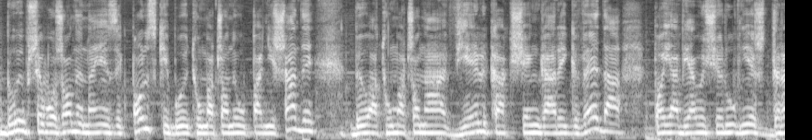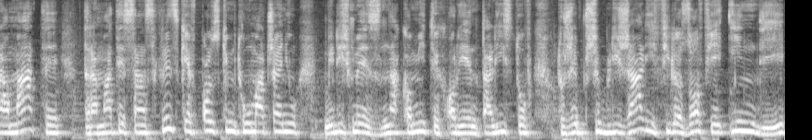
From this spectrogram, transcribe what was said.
były przełożone na język polski, były tłumaczone Upanishady, była tłumaczona Wielka Księga Rigveda, pojawiały się również dramaty, dramaty sanskryckie w polskim tłumaczeniu. Mieliśmy znakomitych orientalistów, którzy przybliżali filozofię Indii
